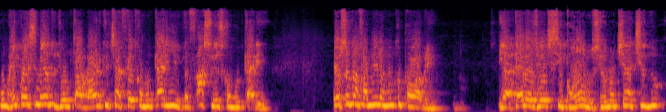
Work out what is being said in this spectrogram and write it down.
um reconhecimento de um trabalho que eu tinha feito com muito carinho, que eu faço isso com muito carinho. Eu sou de uma família muito pobre. E até meus 25 anos eu não tinha tido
